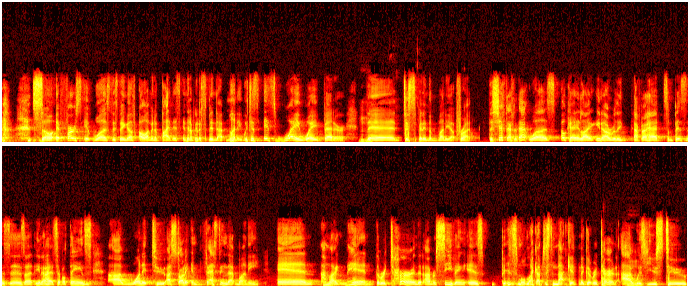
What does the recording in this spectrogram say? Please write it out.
so at first, it was this thing of, oh, I'm going to buy this, and then I'm going to spend that money, which is it's way way better mm-hmm. than just spending the money up front. The shift after that was okay, like you know, I really after I had some businesses, I you know, I had several things. I wanted to. I started investing that money and I'm like, man, the return that I'm receiving is abysmal. Like, I'm just not getting a good return. I mm. was used to,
